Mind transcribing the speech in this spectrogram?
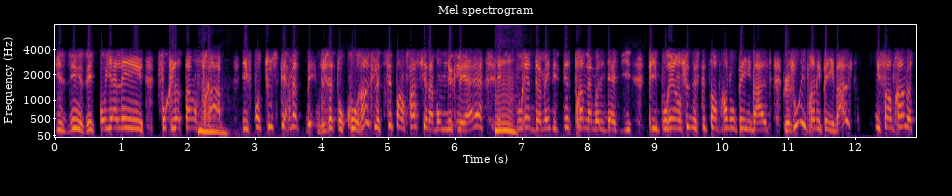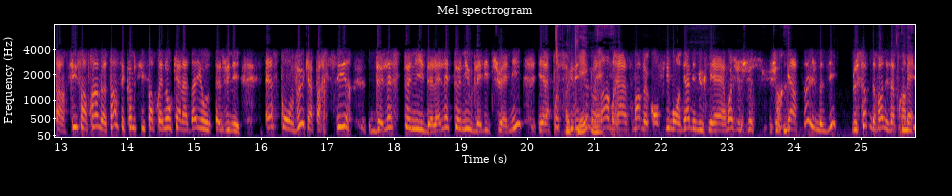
qui se disent, il faut y aller, il faut que l'OTAN frappe, il faut tout se permettre. Mais vous êtes au courant que le type en face, il a la bombe nucléaire et qu'il pourrait demain décider de prendre la Moldavie, puis il pourrait ensuite décider de s'en prendre aux Pays-Baltes. Le jour où il prend les Pays-Baltes, il s'en prend le temps. S'il s'en prend le temps, c'est comme s'il s'en prenait au Canada et aux États-Unis. Est-ce qu'on veut qu'à partir de l'Estonie, de la Lettonie ou de la Lituanie, il y ait la possibilité d'un embrasement d'un conflit mondial et nucléaire? Moi, je, je, regarde ça et je me dis, nous sommes devant des apprentis.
